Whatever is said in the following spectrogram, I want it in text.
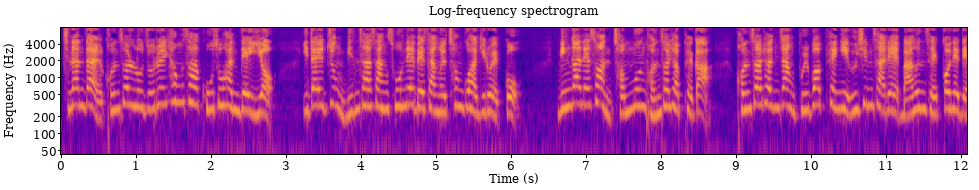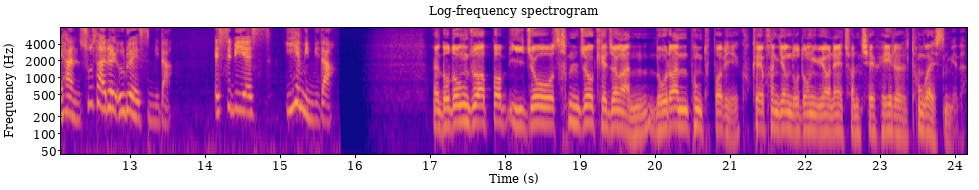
지난달 건설노조를 형사 고소한 데 이어 이달 중 민사상 손해배상을 청구하기로 했고 민간에선 전문건설협회가 건설 현장 불법행위 의심 사례 43건에 대한 수사를 의뢰했습니다. SBS 이혜미입니다. 노동조합법 2조 3조 개정안 노란 봉투법이 국회 환경노동위원회 전체 회의를 통과했습니다.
